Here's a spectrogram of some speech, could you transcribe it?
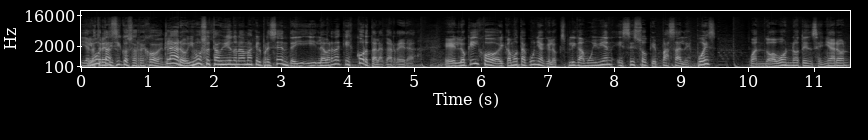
y a los vos estás- 35 sos re joven. ¿eh? Claro, y vos estás viviendo nada más que el presente. Y, y la verdad que es corta la carrera. Eh, lo que dijo el Camota Cuña, que lo explica muy bien, es eso que pasa después cuando a vos no te enseñaron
